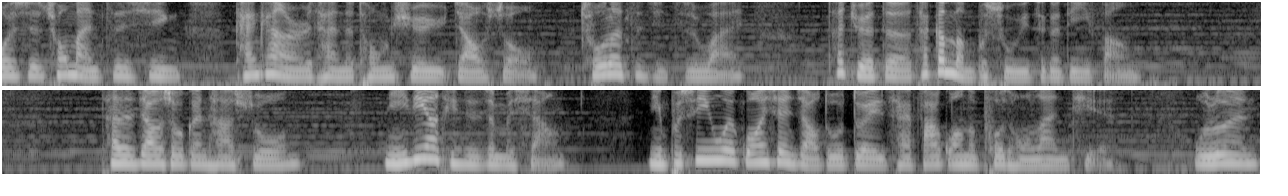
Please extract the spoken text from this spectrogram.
或是充满自信、侃侃而谈的同学与教授，除了自己之外，他觉得他根本不属于这个地方。他的教授跟他说：“你一定要停止这么想，你不是因为光线角度对才发光的破铜烂铁。无论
